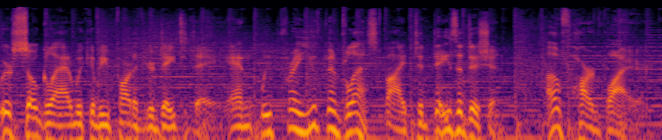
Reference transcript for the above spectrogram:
We're so glad we could be part of your day today, and we pray you've been blessed by today's edition of Hardwired.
